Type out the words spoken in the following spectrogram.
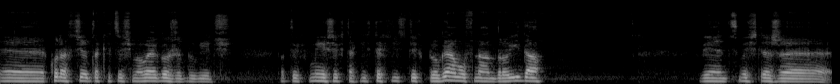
e, akurat chciałem takie coś małego, żeby mieć do tych mniejszych takich technicznych programów na Androida. Więc myślę, że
